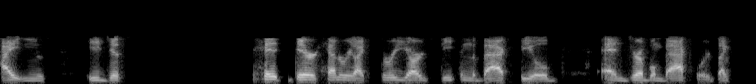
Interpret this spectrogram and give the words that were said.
Titans. He just hit Derrick Henry like three yards deep in the backfield and dribble him backwards. Like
